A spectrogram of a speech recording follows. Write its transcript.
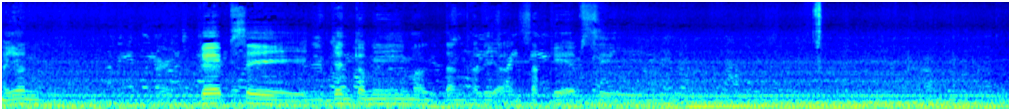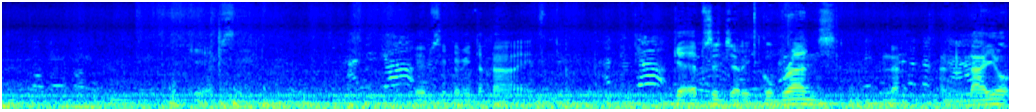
Ayun. KFC. Diyan kami magtanghalian sa. KFC. KFC Jericho branch. Ang layo.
